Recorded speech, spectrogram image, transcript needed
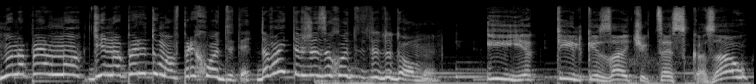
Ну, напевно, Діно передумав приходити. Давайте вже заходити додому. І як тільки зайчик це сказав,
